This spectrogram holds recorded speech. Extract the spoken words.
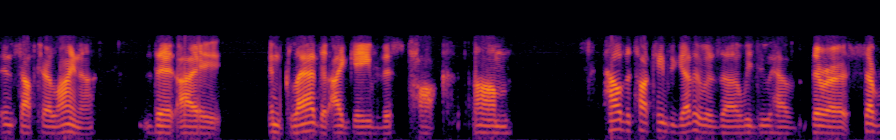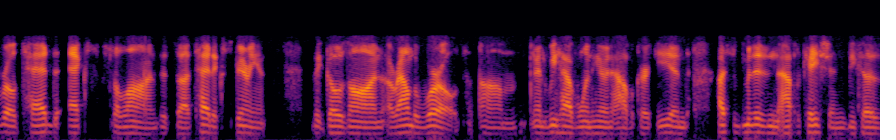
in South Carolina that I am glad that I gave this talk. Um how the talk came together was uh we do have there are several TEDx salons. It's a TED experience that goes on around the world. Um, and we have one here in Albuquerque. And I submitted an application because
